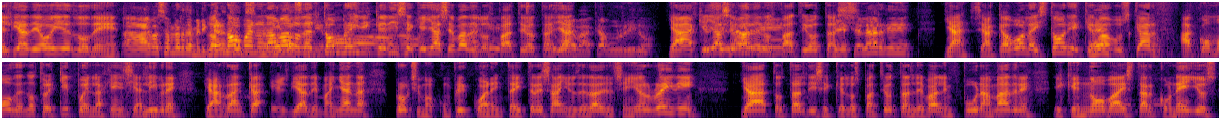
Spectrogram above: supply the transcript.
el día de hoy es lo de. Ah, vas a hablar de americano. No, no bueno, nada más lo del Tom Brady que dice que ya se va de los Patriotas. Ya. hueva, qué aburrido. Ya, que, ya se va de los Patriotas. Que se largue. Ya, se acabó la historia y que ¿Eh? va a buscar acomodo en otro equipo en la agencia libre que arranca el día de mañana, próximo a cumplir 43 años de edad el señor Brady. Ya total dice que los Patriotas le valen pura madre y que no va a estar con ellos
